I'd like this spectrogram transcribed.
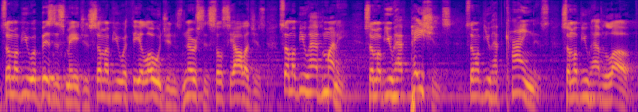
Some of you are business majors, some of you are theologians, nurses, sociologists. Some of you have money, some of you have patience, some of you have kindness, some of you have love,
